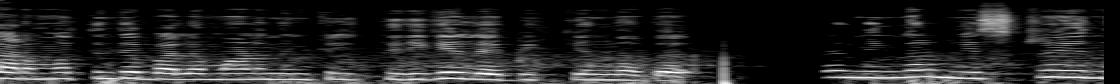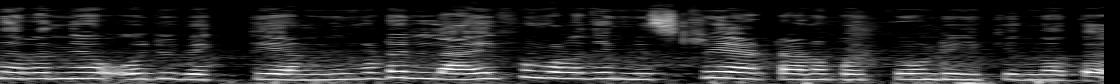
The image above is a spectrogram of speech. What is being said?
കർമ്മത്തിന്റെ ഫലമാണ് നിങ്ങൾക്ക് തിരികെ ലഭിക്കുന്നത്. നിങ്ങൾ മിസ്റ്ററി നിറഞ്ഞ ഒരു വ്യക്തിയാണ്. നിങ്ങളുടെ ലൈഫും വളരെ മിസ്റ്ററി ആയിട്ടാണ് പോയിക്കൊണ്ടിരിക്കുന്നത്.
